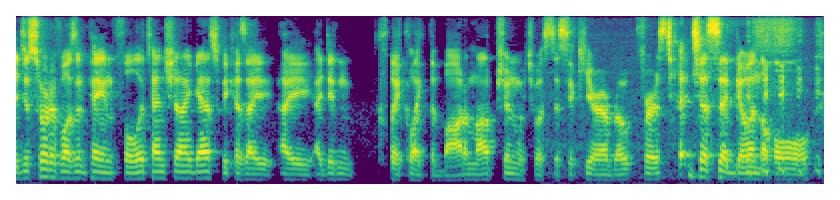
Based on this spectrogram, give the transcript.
I just sort of wasn't paying full attention, I guess, because I, I, I didn't click like the bottom option, which was to secure a rope first. I just said go in the hole.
